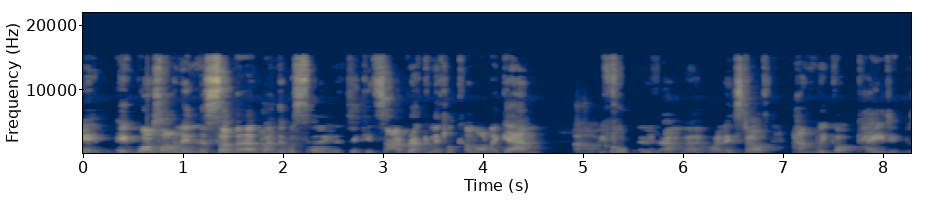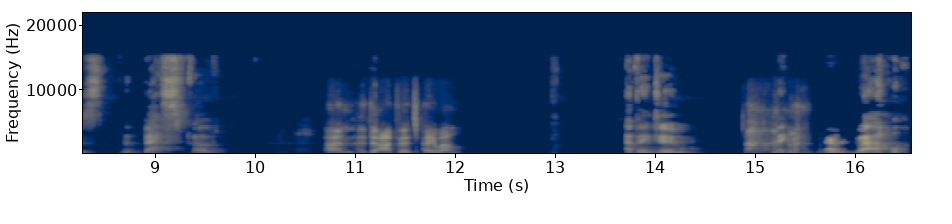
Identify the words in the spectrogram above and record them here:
it it was on in the summer when they were selling the tickets, and I reckon it'll come on again oh, before cool. November when it starts. And we got paid. It was the best fun. And the adverts pay well? And they do. They do very well.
